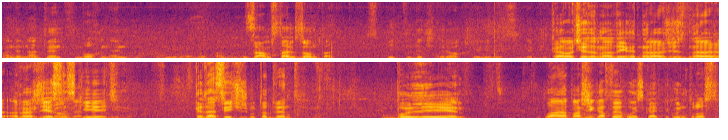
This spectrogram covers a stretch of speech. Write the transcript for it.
An den Adventwochenenden они работают. Замстаг, зонтак. С 5 до 4 или до, до 5. Короче, это надо ехать на, рожде- на рождественские эти. Когда свечи жгут адвент. Блин. Ладно, пошли кафеху искать какую-нибудь просто.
